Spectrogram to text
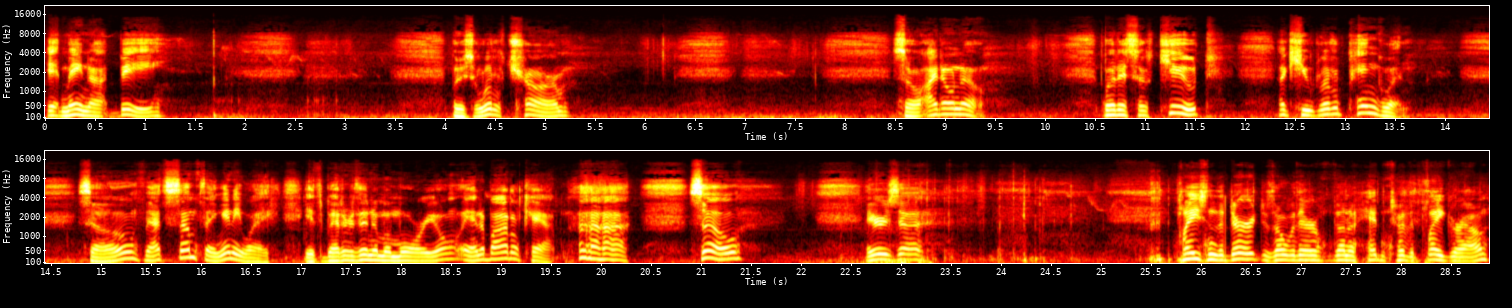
It may not be. But it's a little charm. So, I don't know. But it's a cute a cute little penguin. So that's something anyway. It's better than a memorial and a bottle cap. so there's a place in the dirt is over there gonna head into the playground.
